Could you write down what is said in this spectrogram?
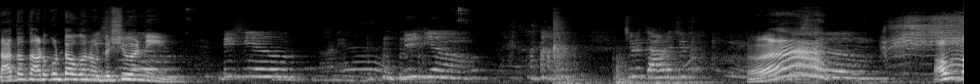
తాతతో ఆడుకుంటావు కదా నువ్వు డిష్ అని! అమ్మ!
